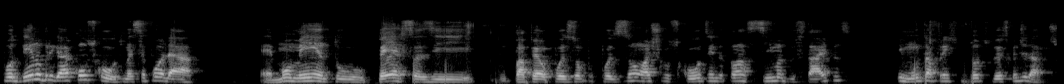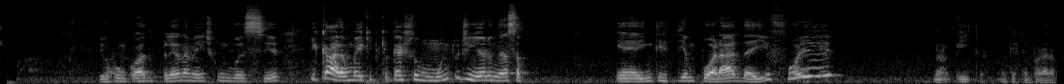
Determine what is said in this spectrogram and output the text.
podendo brigar com os Colts. Mas se você for olhar é, momento, peças e papel posição por posição, acho que os Colts ainda estão acima dos Titans e muito à frente dos outros dois candidatos. Eu concordo plenamente com você. E, cara, uma equipe que gastou muito dinheiro nessa é, intertemporada aí foi. Não, eita, intertemporada.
